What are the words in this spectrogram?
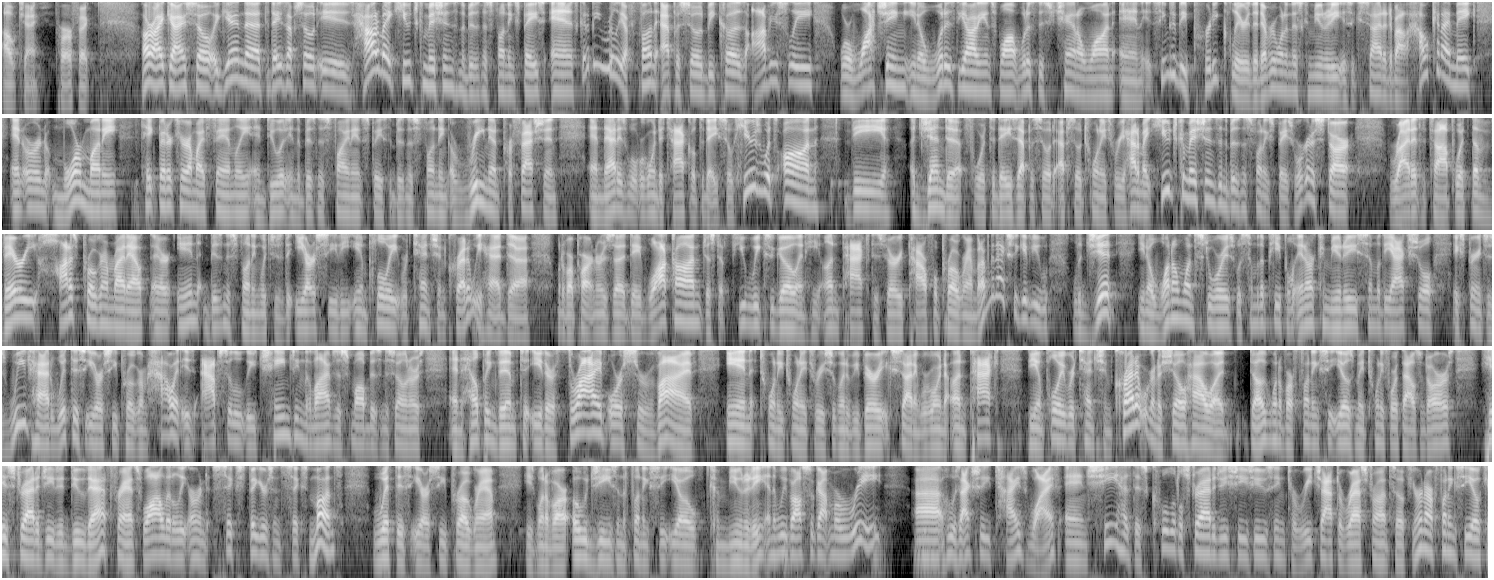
Okay, perfect. All right, guys. So again, uh, today's episode is how to make huge commissions in the business funding space, and it's going to be really a fun episode because obviously we're watching. You know, what does the audience want? What does this channel want? And it seems to be pretty clear that everyone in this community is excited about how can I make and earn more money, take better care of my family, and do it in the business finance space, the business funding arena and profession. And that is what we're going to tackle today. So here's what's on the agenda for today's episode, episode 23 how to make huge commissions in the business funding space. We're going to start right at the top with the very hottest program right out there in business funding, which is the ERC, the Employee Retention Credit. We had uh, one of our partners, uh, Dave Walk, on just a few weeks ago, and he unpacked this very powerful program. But I'm going to actually give you legit, you know, one-on-one stories with some of the people in our community, some of the actual experiences we've had with this ERC program, how it is absolutely changing the lives of small business owners and helping them to either thrive or survive in 2023. So, going to be very exciting. We're going to unpack the employee retention credit. We're going to show how uh, Doug, one of our funding CEOs, made $24,000. His strategy to do that. Francois literally earned six figures in six months with this ERC program. He's one of our OGs in the funding CEO community. And then we've also got Marie uh, who is actually Ty's wife, and she has this cool little strategy she's using to reach out to restaurants. So if you're in our Funding CEO,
